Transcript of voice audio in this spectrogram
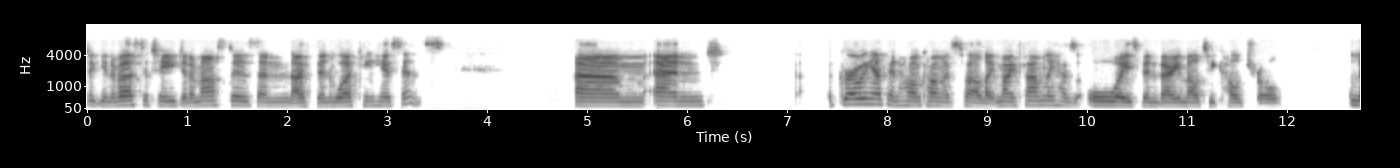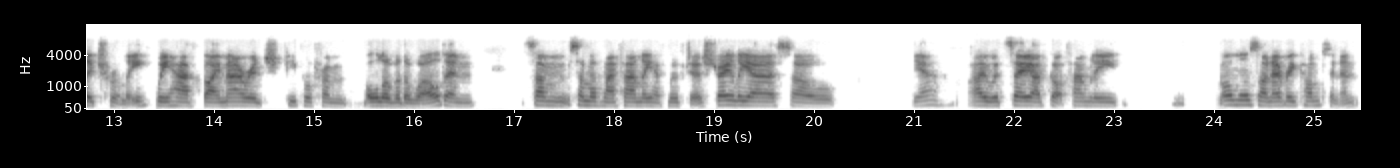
did university did a master's and i've been working here since um and growing up in hong kong as well like my family has always been very multicultural literally we have by marriage people from all over the world and some some of my family have moved to australia so yeah i would say i've got family almost on every continent.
